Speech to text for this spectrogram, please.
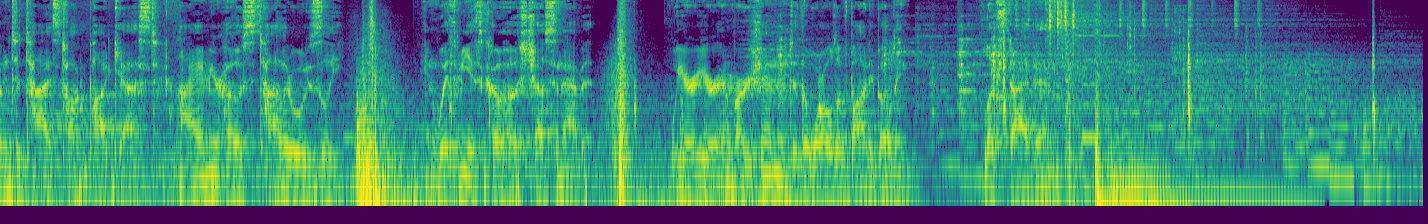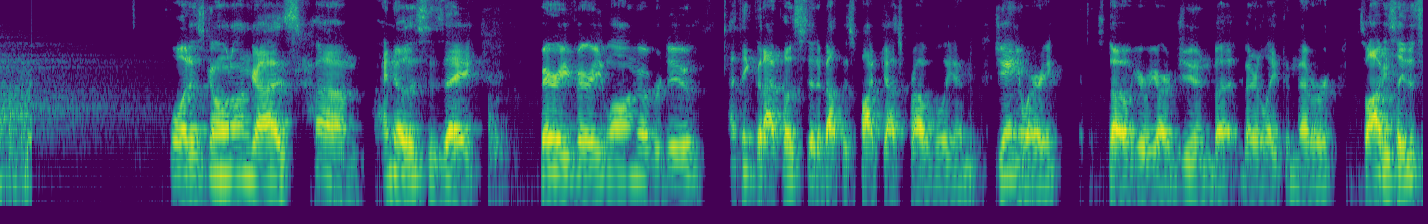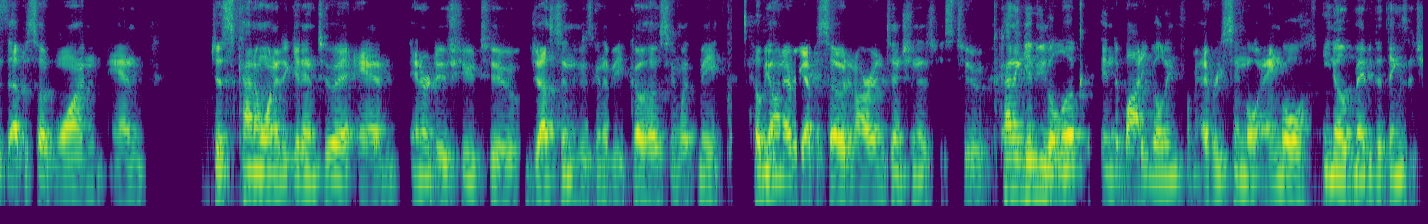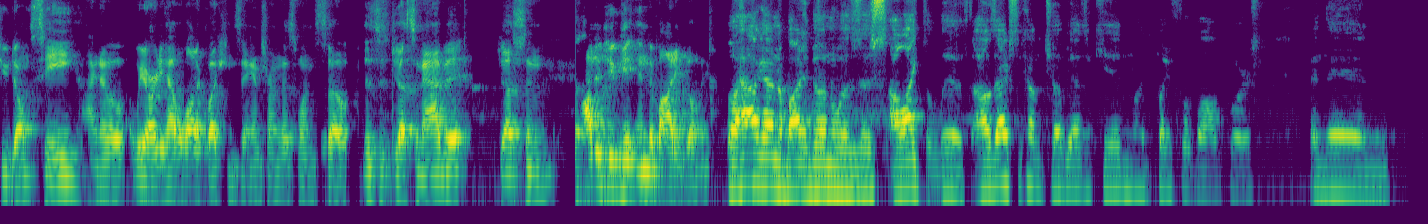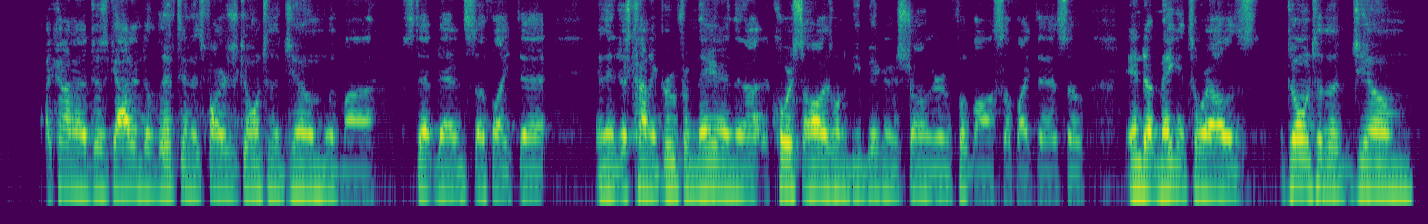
Welcome to Ty's Talk Podcast. I am your host, Tyler Woosley, and with me is co host Justin Abbott. We are your immersion into the world of bodybuilding. Let's dive in. What is going on, guys? Um, I know this is a very, very long overdue. I think that I posted about this podcast probably in January. So here we are, June, but better late than never. So obviously, this is episode one, and just kind of wanted to get into it and introduce you to Justin, who's going to be co-hosting with me. He'll be on every episode, and our intention is just to kind of give you the look into bodybuilding from every single angle. You know, maybe the things that you don't see. I know we already have a lot of questions to answer on this one. So this is Justin Abbott. Justin, how did you get into bodybuilding? Well, how I got into bodybuilding was just I like to lift. I was actually kind of chubby as a kid and liked to play football, of course. And then I kind of just got into lifting as far as going to the gym with my stepdad and stuff like that. And then just kind of grew from there. And then, I, of course, I always wanted to be bigger and stronger in football and stuff like that. So, end up making it to where I was going to the gym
